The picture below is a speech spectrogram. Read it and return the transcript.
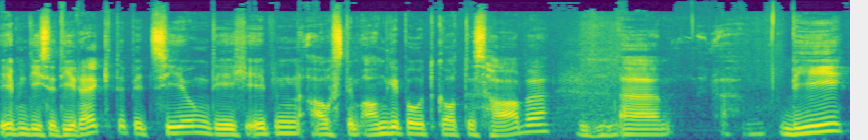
eben diese direkte Beziehung, die ich eben aus dem Angebot Gottes habe, mhm. Äh, wie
